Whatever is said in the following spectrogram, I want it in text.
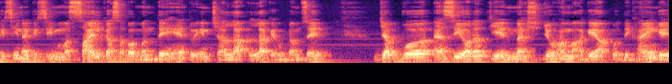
किसी न किसी मसाइल का सबब बनते हैं तो इन अल्लाह के हुक्म से जब वो ऐसी औरत, ये नक्श जो हम आगे आपको दिखाएँगे,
